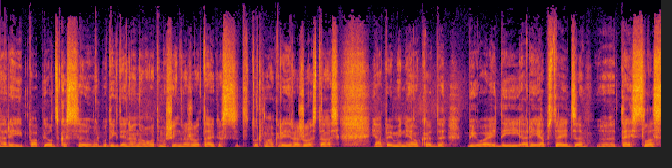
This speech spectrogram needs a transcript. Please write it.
arī papildus, kas eh, varbūt ikdienā nav automašīnu ražotāji, kas turpmāk arī ražos tās. Jāpiemina jau, ka BYD arī apsteidza eh, Teslas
